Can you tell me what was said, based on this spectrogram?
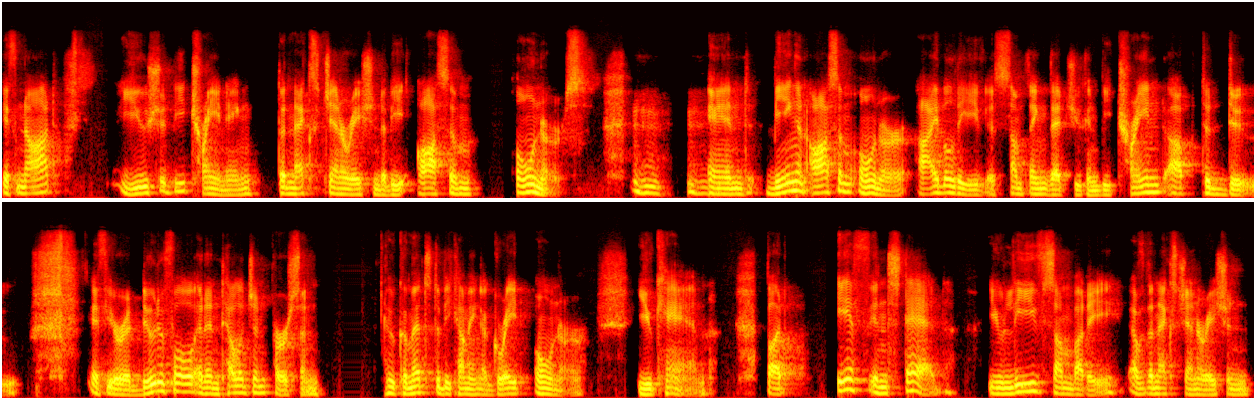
if not you should be training the next generation to be awesome owners mm-hmm. Mm-hmm. and being an awesome owner i believe is something that you can be trained up to do if you're a dutiful and intelligent person who commits to becoming a great owner you can but if instead you leave somebody of the next generation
